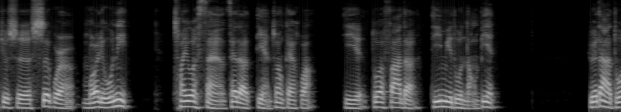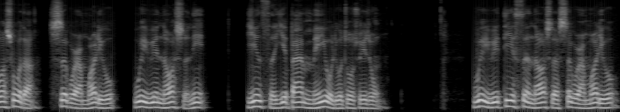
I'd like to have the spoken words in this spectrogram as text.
就是试管膜瘤内常有散在的点状钙化及多发的低密度囊变。绝大多数的试管膜瘤。位于脑室内，因此一般没有瘤周水肿。位于第四脑室试管膜瘤，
